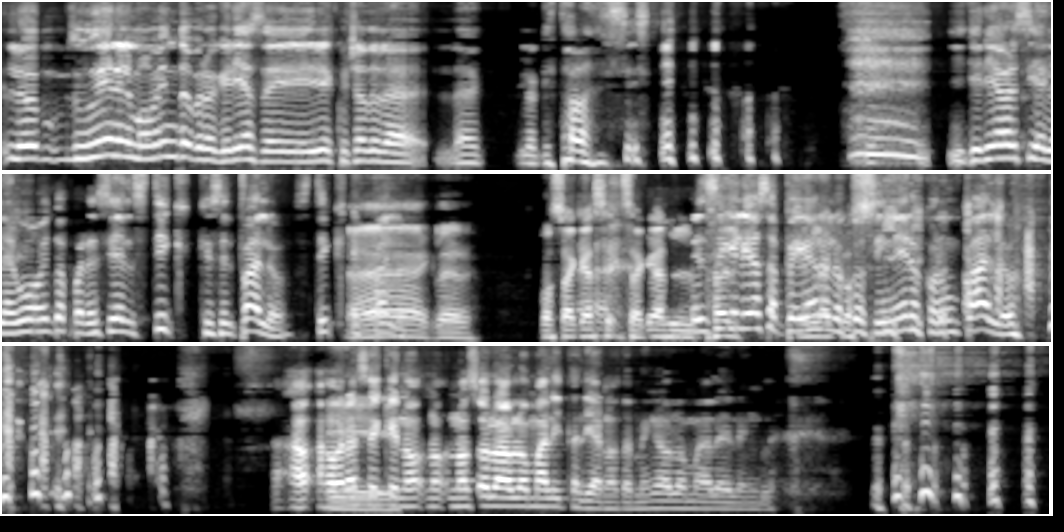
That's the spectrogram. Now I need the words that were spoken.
lo dudé en el momento, pero quería seguir escuchando la, la- lo que estabas diciendo. Y quería ver si en algún momento aparecía el stick, que es el palo. Stick es palo. Ah, claro. Vos sacás, sacás el Pensé que le ibas a pegar a los cocina. cocineros con un palo. Ahora sé Eh. que no, no, no solo hablo mal italiano, también hablo mal el inglés.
